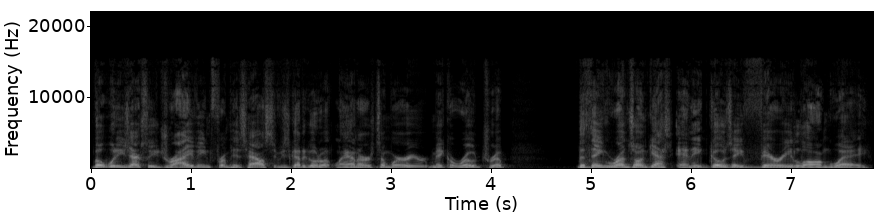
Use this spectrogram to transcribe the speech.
But when he's actually driving from his house, if he's got to go to Atlanta or somewhere or make a road trip, the thing runs on gas and it goes a very long way.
